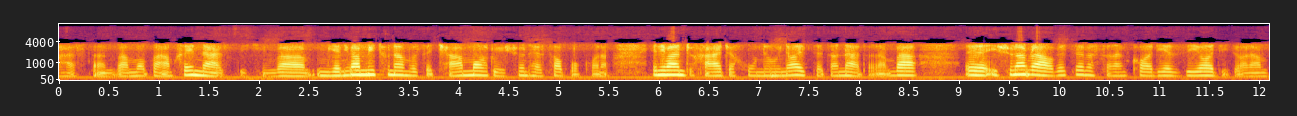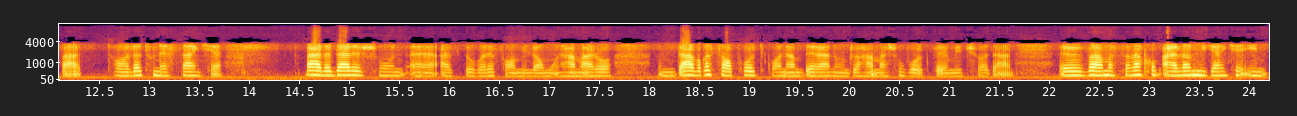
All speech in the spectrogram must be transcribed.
هستن و ما با هم خیلی نزدیکیم و یعنی من می‌تونم واسه چند ماه رویشون حساب بکنم. یعنی من خرج خونه و اینا ابتدا ندارم و ایشون هم روابط مثلا کاری زیادی دارم و تا حالا تونستن که برادرشون از دوباره فامیلامون همه رو در واقع ساپورت کنم برن اونجا همشون ورک پرمیت شدن. و مثلا خب الان میگن که این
